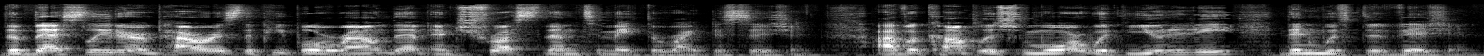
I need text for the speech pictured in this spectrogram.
The best leader empowers the people around them and trusts them to make the right decision. I've accomplished more with unity than with division.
